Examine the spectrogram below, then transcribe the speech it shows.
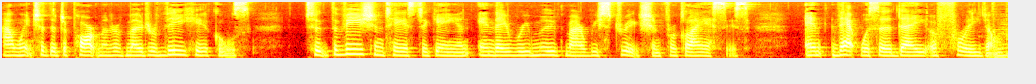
I went to the Department of Motor Vehicles, took the vision test again, and they removed my restriction for glasses. And that was a day of freedom.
